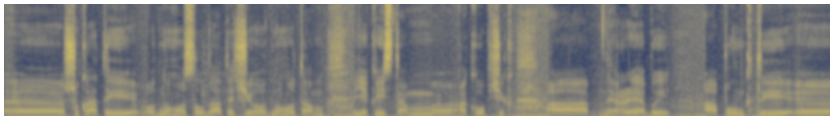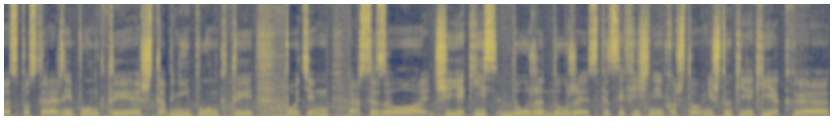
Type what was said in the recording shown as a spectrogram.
е, шукати одного солдата чи одного там якийсь там е, окопчик, а реби, а пункти, е, спостережні пункти, штабні пункти, потім РСЗО чи якісь дуже дуже специфічні коштовні штуки, які як е,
